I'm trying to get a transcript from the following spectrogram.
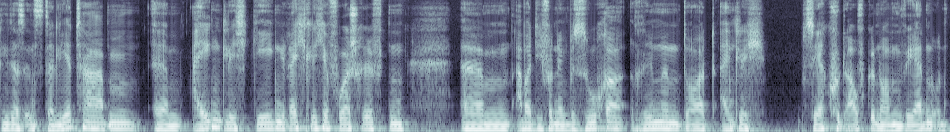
die das installiert haben, ähm, eigentlich gegen rechtliche Vorschriften, ähm, aber die von den Besucherinnen dort eigentlich sehr gut aufgenommen werden. Und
